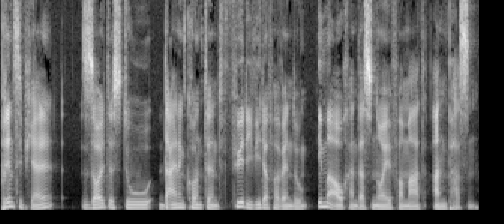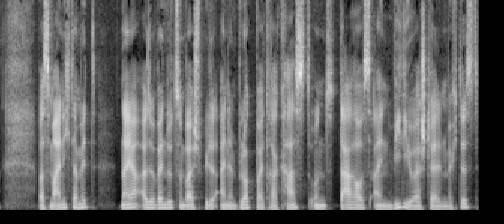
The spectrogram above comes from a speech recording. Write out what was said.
Prinzipiell solltest du deinen Content für die Wiederverwendung immer auch an das neue Format anpassen. Was meine ich damit? Naja, also wenn du zum Beispiel einen Blogbeitrag hast und daraus ein Video erstellen möchtest,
